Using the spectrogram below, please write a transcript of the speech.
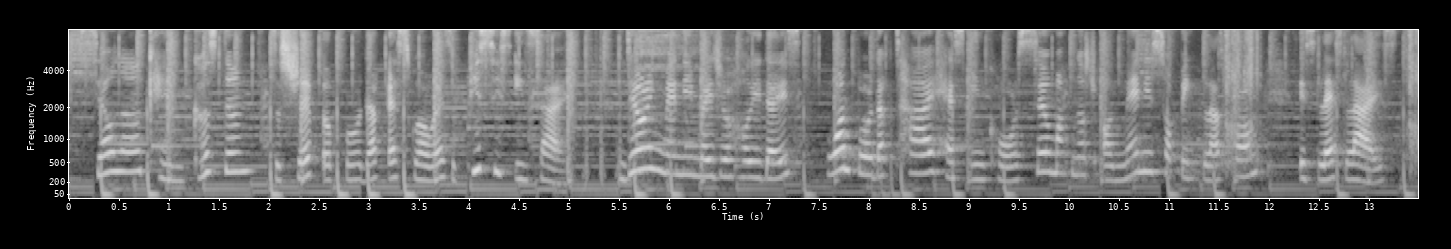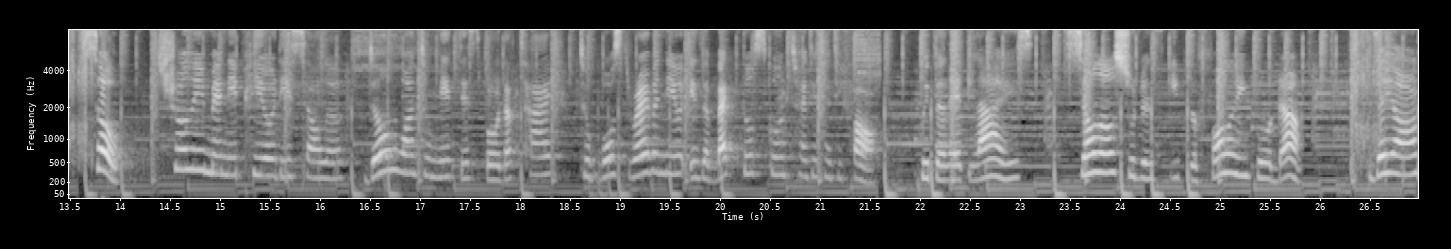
Seller can custom the shape of product as well as the pieces inside. During many major holidays, one product type has been called sale on many shopping platforms is LED lights. So, surely many POD sellers don't want to miss this product type to boost revenue in the Back to School 2024. With the LED lights, seller students give the following product. They are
